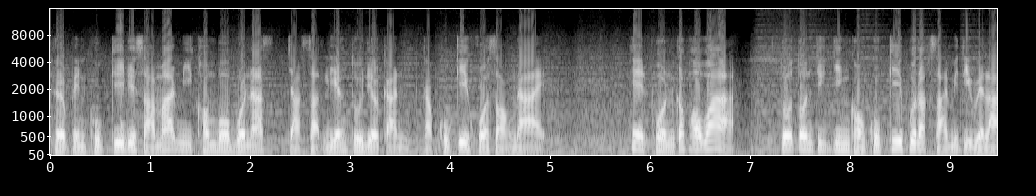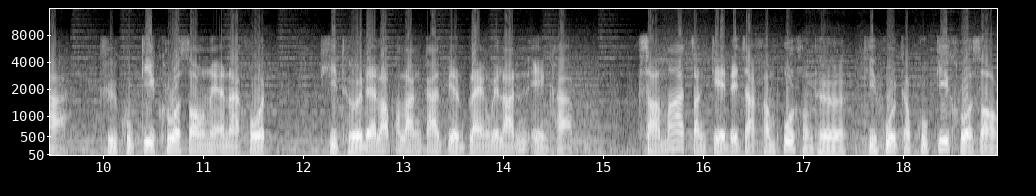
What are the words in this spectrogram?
เธอเป็นคุกกี้ที่สามารถมีคอมโบโบนัสจากสัตว์เลี้ยงตัวเดียวกันกับคุกกี้ครัวซองได้ เหตุผลก็เพราะว่า ตัวตนจริง ๆ ของคุกกี้ผู้รักษามิติเวลา คือคุกกี้ครัวซองในอนาคต ที่เธอได้รับพลังการเปลี่ยนแปลงเวลานั่นเองครับ สามารถสังเกตได้จากคำพูดของเธอที่พูดกับคุกกี้ครัวซอง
